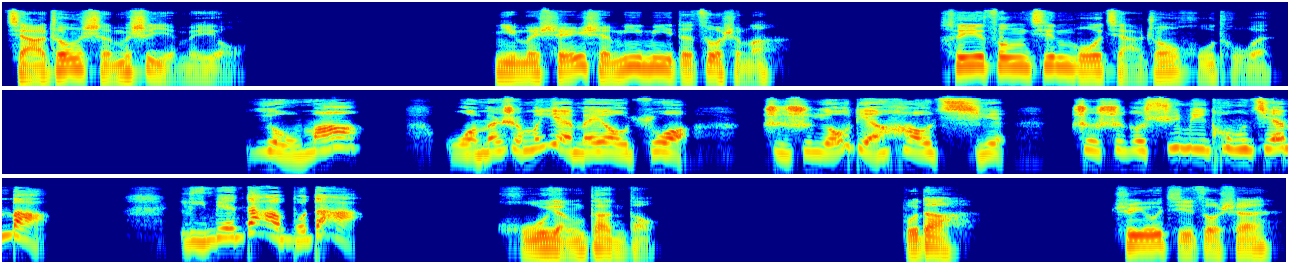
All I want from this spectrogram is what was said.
假装什么事也没有。你们神神秘秘的做什么？黑风金魔假装糊涂问：“有吗？我们什么也没有做，只是有点好奇，这是个虚密空间吧？里面大不大？”胡杨淡道：“不大，只有几座山。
